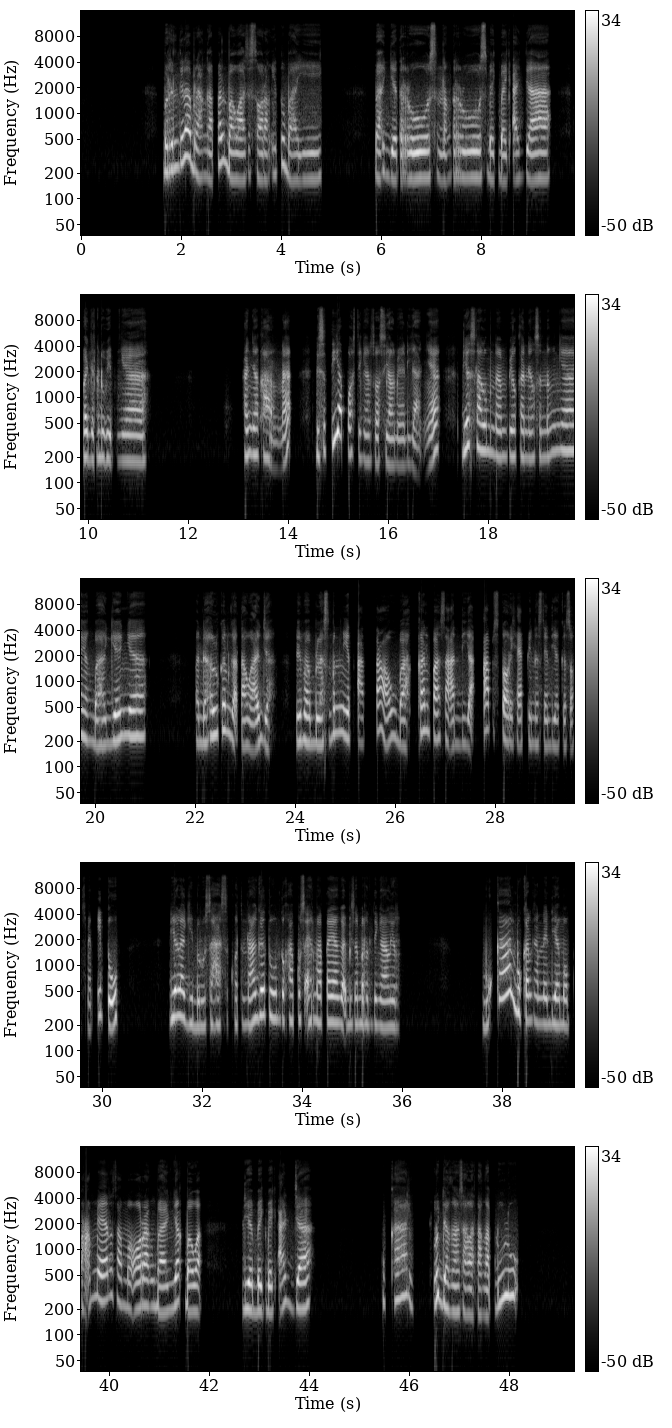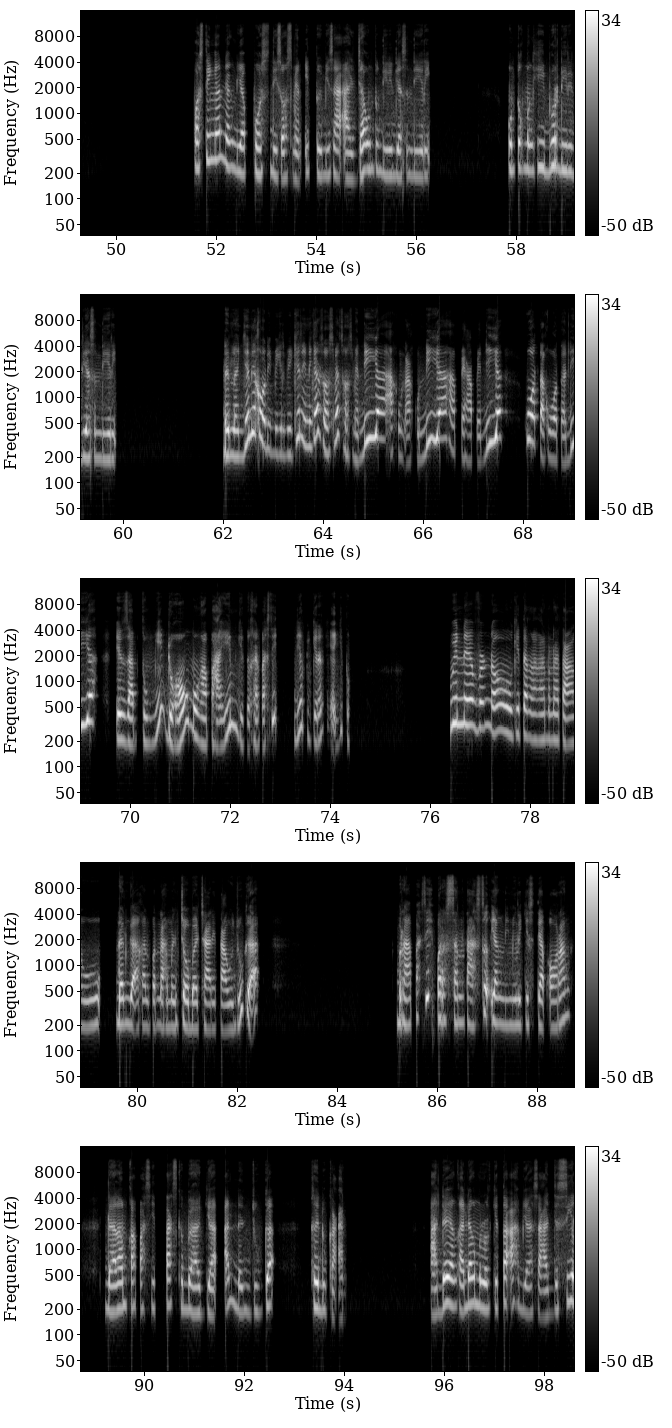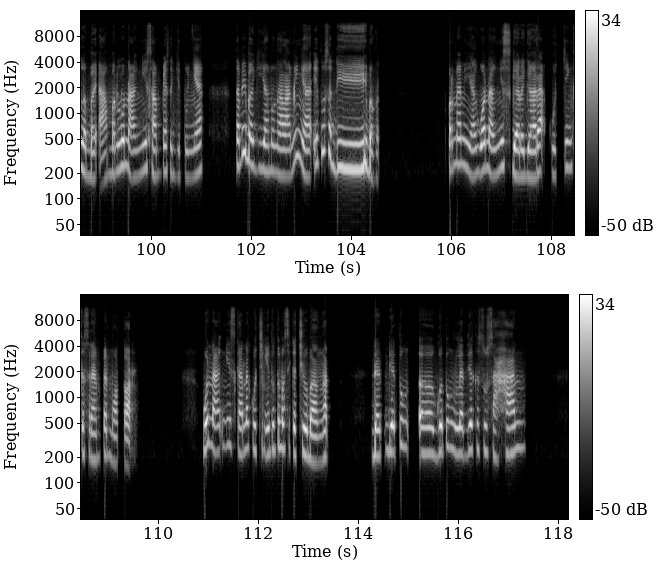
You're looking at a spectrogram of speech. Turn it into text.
Berhentilah beranggapan bahwa seseorang itu baik, bahagia terus, senang terus, baik-baik aja, banyak duitnya. Hanya karena di setiap postingan sosial medianya, dia selalu menampilkan yang senengnya, yang bahagianya. Padahal lu kan nggak tahu aja, 15 menit atau bahkan pas saat dia up story happinessnya dia ke sosmed itu, dia lagi berusaha sekuat tenaga tuh untuk hapus air mata yang nggak bisa berhenti ngalir. Bukan, bukan karena dia mau pamer sama orang banyak bahwa dia baik-baik aja. Bukan, lu jangan salah tanggap dulu. Postingan yang dia post di sosmed itu bisa aja untuk diri dia sendiri. Untuk menghibur diri dia sendiri. Dan lagian ya kalau dipikir-pikir ini kan sosmed-sosmed dia, akun-akun dia, HP-HP dia, kuota-kuota dia. It's up to me dong mau ngapain gitu kan. Pasti dia pikiran kayak gitu. We never know, kita nggak akan pernah tahu dan gak akan pernah mencoba cari tahu juga berapa sih persentase yang dimiliki setiap orang dalam kapasitas kebahagiaan dan juga kedukaan. Ada yang kadang menurut kita ah biasa aja sih lebay amat lu nangis sampai segitunya. Tapi bagi yang mengalaminya itu sedih banget pernah nih ya gue nangis gara-gara kucing keserempet motor. Gue nangis karena kucing itu tuh masih kecil banget. Dan dia tuh uh, gue tuh ngeliat dia kesusahan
